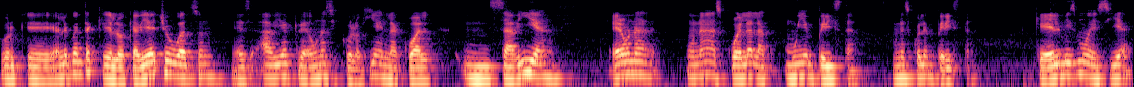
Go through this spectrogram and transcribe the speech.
Porque dale cuenta que lo que había hecho Watson es había creado una psicología en la cual mm, sabía, era una, una escuela muy empirista, una escuela empirista, que él mismo decía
